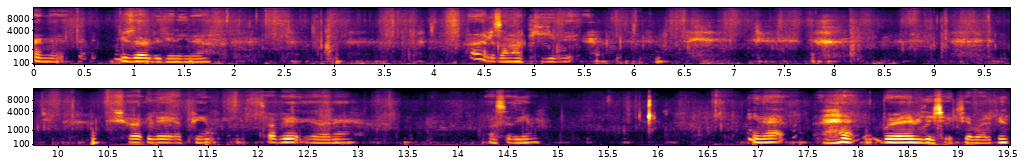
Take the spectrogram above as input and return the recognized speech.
Yani güzel bir gün yine. Her zamanki gibi. Şöyle yapayım. Tabii yani nasıl diyeyim? Yine böyle video çekeceğim her gün.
